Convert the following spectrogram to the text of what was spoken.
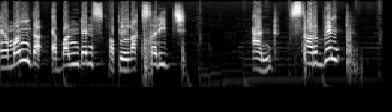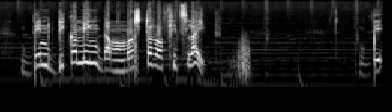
among the abundance of luxuries and servant then becoming the master of his life. They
